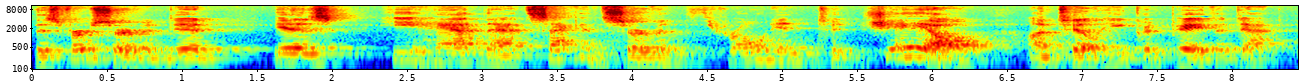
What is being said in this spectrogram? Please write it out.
this first servant did is he had that second servant thrown into jail until he could pay the debt.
